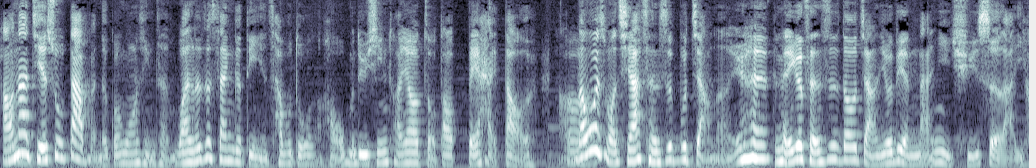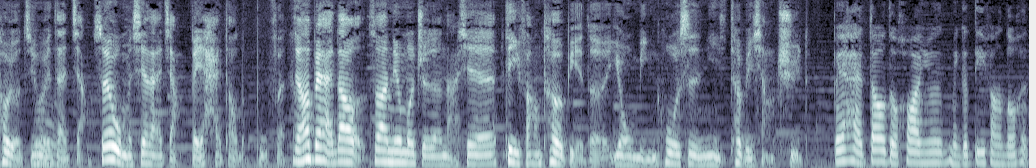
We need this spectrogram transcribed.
好，那结束大阪的观光行程，玩了这三个点也差不多了。好，我们旅行团要走到北海道了。好，那为什么其他城市不讲呢？因为每一个城市都讲有点难以取舍啦。以后有机会再讲。所以我们先来讲北海道的部分。讲到北海道，不知道你有没有觉得哪些地方特别的有名，或是你特别想去的？北海道的话，因为每个地方都很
